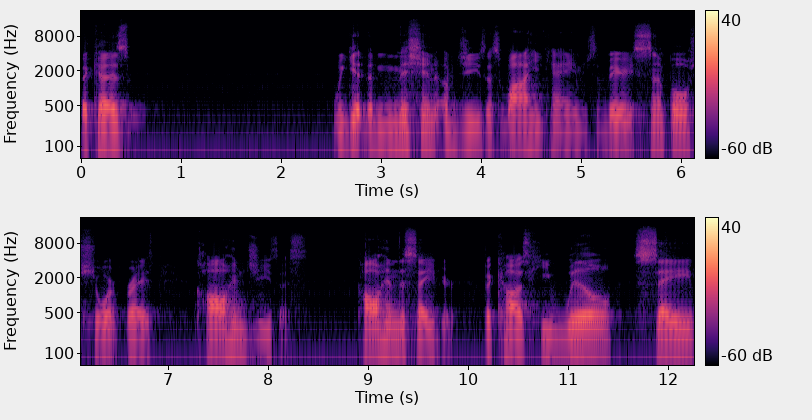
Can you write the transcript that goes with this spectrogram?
because we get the mission of Jesus, why he came. It's a very simple, short phrase. Call him Jesus. Call him the Savior because he will save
